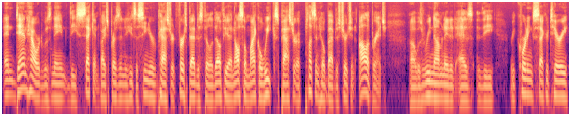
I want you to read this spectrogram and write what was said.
And Dan Howard was named the second vice president. He's a senior pastor at First Baptist Philadelphia, and also Michael Weeks, pastor of Pleasant Hill Baptist Church in Olive Branch, uh, was renominated as the recording secretary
